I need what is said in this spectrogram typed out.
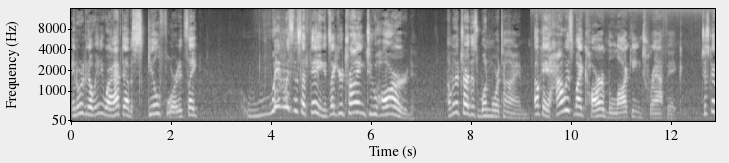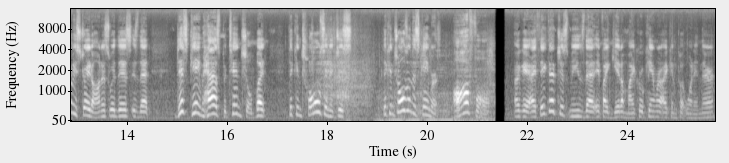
In order to go anywhere, I have to have a skill for it. It's like, when was this a thing? It's like you're trying too hard. I'm going to try this one more time. Okay, how is my car blocking traffic? Just going to be straight honest with this, is that this game has potential, but the controls in it just... The controls in this game are awful. Okay, I think that just means that if I get a micro camera, I can put one in there.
